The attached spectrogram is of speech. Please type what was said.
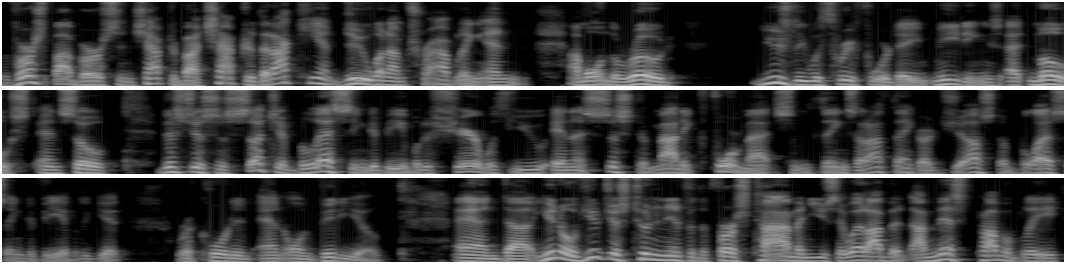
verse by verse and chapter by chapter that I can't do when I'm traveling and I'm on the road, usually with three or four day meetings at most. And so this just is such a blessing to be able to share with you in a systematic format some things that I think are just a blessing to be able to get recorded and on video. And uh, you know, if you're just tuning in for the first time and you say, "Well, I've been, I missed probably,"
